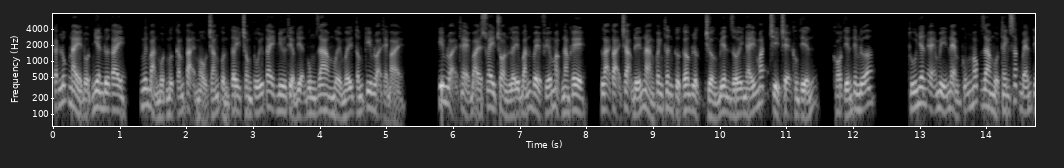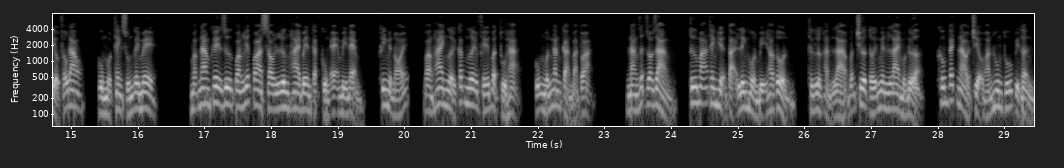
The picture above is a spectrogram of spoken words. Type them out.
cắt lúc này đột nhiên đưa tay nguyên bản một mực cắm tại màu trắng quần tây trong túi tay như thiểm điện bung ra mười mấy tấm kim loại thẻ bài. Kim loại thẻ bài xoay tròn lấy bắn về phía mặc nam khê lại tại chạm đến nàng quanh thân cực âm lực trường biên giới nháy mắt chỉ trệ không tiến khó tiến thêm nữa. Thú nhân e mỹ nẻm cũng móc ra một thanh sắc bén tiểu phẫu đao cùng một thanh súng gây mê. Mặc nam khê dư quang liếc qua sau lưng hai bên cặt cùng e mỹ nẻm khi miệt nói bằng hai người các ngươi phế vật thủ hạ, cũng muốn ngăn cản bản tọa. Nàng rất rõ ràng tư mã thanh hiện tại linh hồn bị hao tổn thực lực hẳn là vẫn chưa tới nguyên lai một nửa không cách nào triệu hoán hung thú quỷ thần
